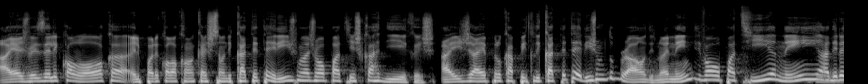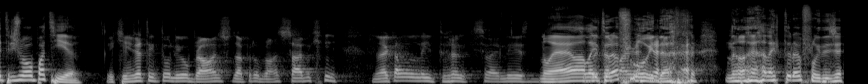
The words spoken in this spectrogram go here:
Aí, às vezes, ele coloca, ele pode colocar uma questão de cateterismo nas valopatias cardíacas. Aí já é pelo capítulo de cateterismo do Brown, não é nem de valopatia, nem Sim. a diretriz de valopatia. E quem já tentou ler o Brown, estudar pelo Brown, sabe que não é aquela leitura que você vai ler. Não é uma leitura fluida. não é uma leitura fluida.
